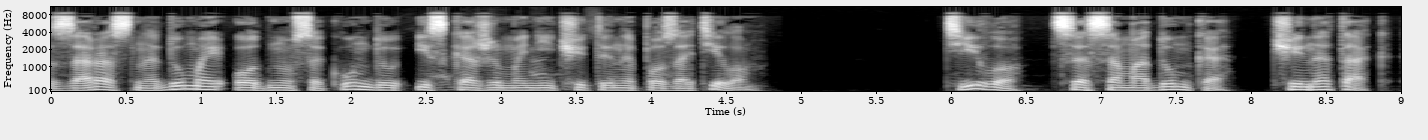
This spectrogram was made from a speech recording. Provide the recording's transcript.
Зараз не думай одну секунду і скажи мені, чи ти не поза тілом. Тіло це сама думка, чи не так?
